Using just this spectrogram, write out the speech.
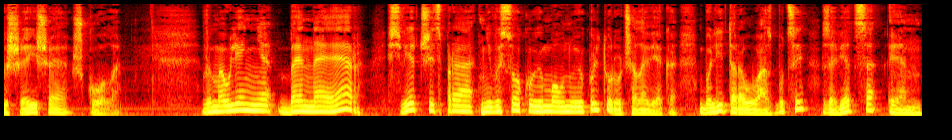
вышэйшая школа вымаўленне бнр сведчыць пра невысокую моўную культуру чалавека бо літара ў азбуцы завецца н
